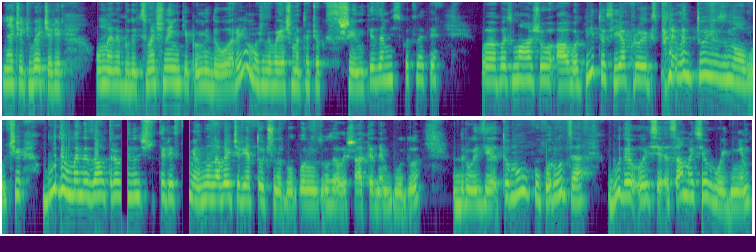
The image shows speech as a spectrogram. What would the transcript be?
Значить, ввечері у мене будуть смачненькі помідори, можливо, я шматочок з шинки замість котлети е, посмажу, а в обід ось я проекспериментую знову. Чи буде в мене завтра мінус 400 грамів? Ну, на вечір я точно кукурудзу залишати не буду, друзі. Тому кукурудза буде ось саме сьогодні.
